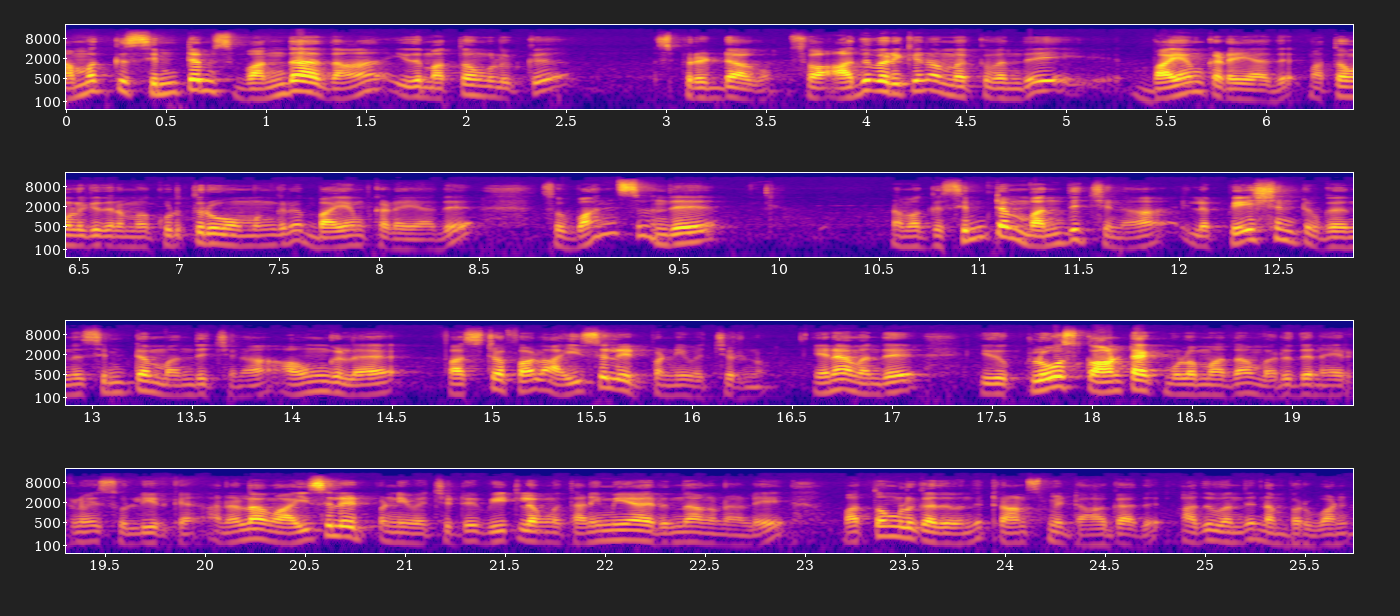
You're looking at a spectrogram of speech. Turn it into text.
நமக்கு சிம்டம்ஸ் வந்தால் தான் இது மற்றவங்களுக்கு ஸ்ப்ரெட் ஆகும். ஸோ அது வரைக்கும் நமக்கு வந்து பயம் கிடையாது. மற்றவங்களுக்கு இதை நம்ம கொடுத்துருவோமுங்கிற பயம் கிடையாது. ஸோ ஒன்ஸ் வந்து நமக்கு சிம்டம் வந்துச்சுன்னா இல்லை பேஷண்ட்டுக்கு வந்து சிம்டம் வந்துச்சுன்னா அவங்கள ஃபர்ஸ்ட் ஆஃப் ஆல் ஐசோலேட் பண்ணி வச்சிடணும். ஏன்னா வந்து இது க்ளோஸ் காண்டாக்ட் மூலமாக தான் வருது. நான் ஏற்கனவே சொல்லியிருக்கேன். அதனால் அவங்க ஐசோலேட் பண்ணி வச்சுட்டு வீட்டில் அவங்க தனிமையாக இருந்தாங்கனாலே மற்றவங்களுக்கு அது வந்து டிரான்ஸ்மிட் ஆகாது. அது வந்து நம்பர் ஒன்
